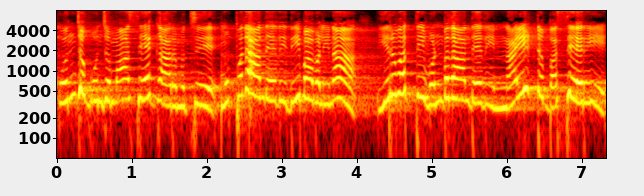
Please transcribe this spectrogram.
கொஞ்சம் கொஞ்சமா சேர்க்க ஆரம்பிச்சு முப்பதாம் தேதி தீபாவளினா இருபத்தி ஒன்பதாம் தேதி நைட்டு பஸ் ஏறி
